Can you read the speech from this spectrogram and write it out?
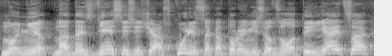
Но нет, надо здесь и сейчас. Курица, которая несет золотые яйца,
